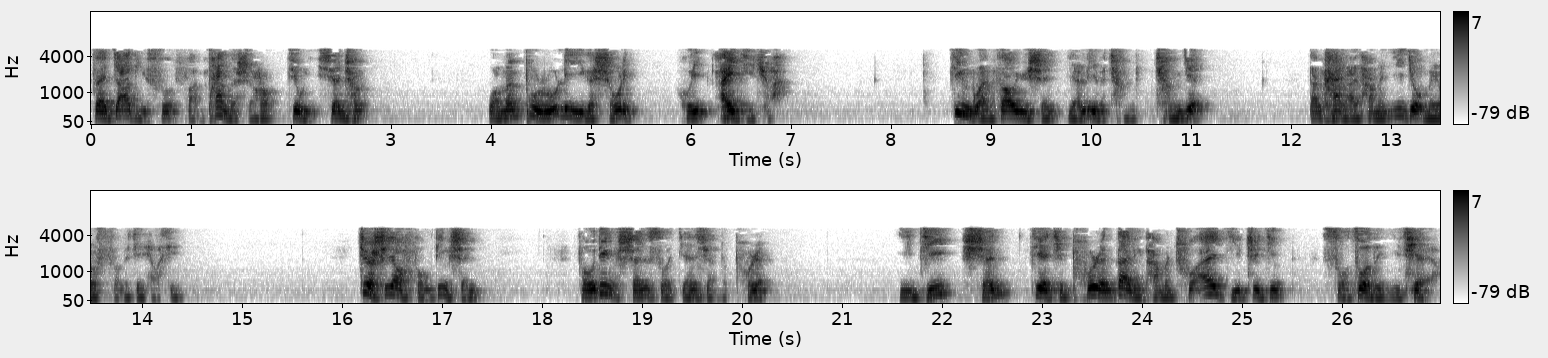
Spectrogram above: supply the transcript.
在加底斯反叛的时候就已宣称：“我们不如立一个首领回埃及去吧。”尽管遭遇神严厉的惩惩戒，但看来他们依旧没有死了这条心。这是要否定神。否定神所拣选的仆人，以及神借其仆人带领他们出埃及至今所做的一切呀！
